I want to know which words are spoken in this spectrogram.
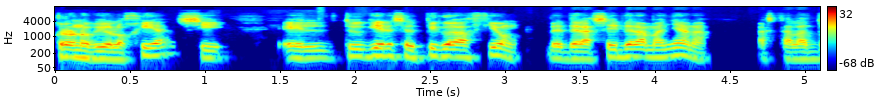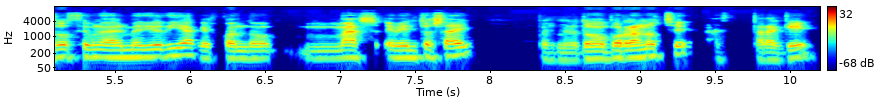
Cronobiología, si el, tú quieres el pico de acción desde las 6 de la mañana hasta las 12, una del mediodía, que es cuando más eventos hay, pues me lo tomo por la noche para que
